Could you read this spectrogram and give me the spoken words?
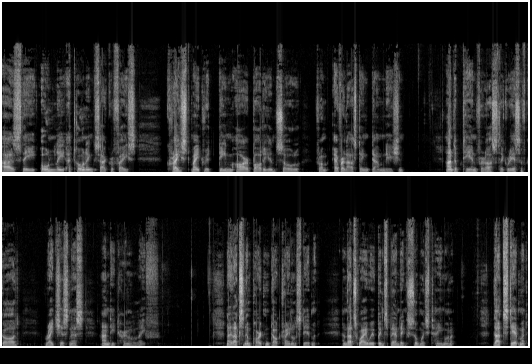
as the only atoning sacrifice, Christ might redeem our body and soul from everlasting damnation, and obtain for us the grace of God, righteousness, and eternal life. Now that's an important doctrinal statement and that's why we've been spending so much time on it. That statement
